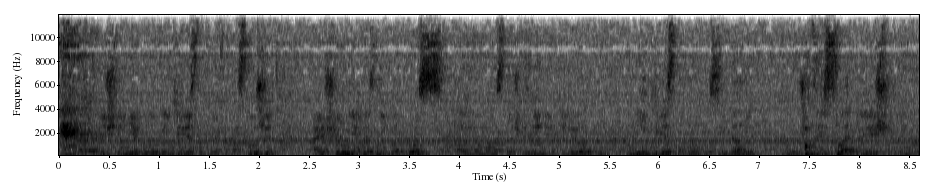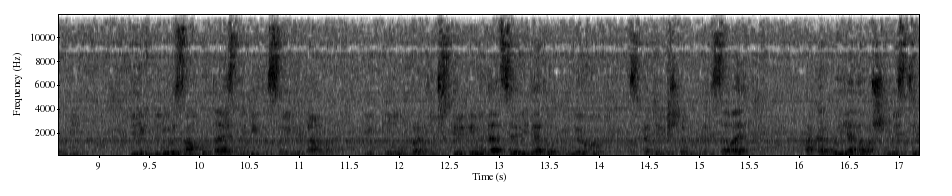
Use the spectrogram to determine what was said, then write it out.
Э, Лично мне было бы интересно про это послушать. А еще у меня возник вопрос э, с точки зрения, к примеру, мне интересно было бы всегда научиться рисовать, но я еще не умею. Или, к примеру, сам пытаюсь на каких-то своих этапах. И какие-нибудь практические рекомендации, ребят, вот, к примеру, захотели что-нибудь нарисовать, а как бы я на вашем месте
